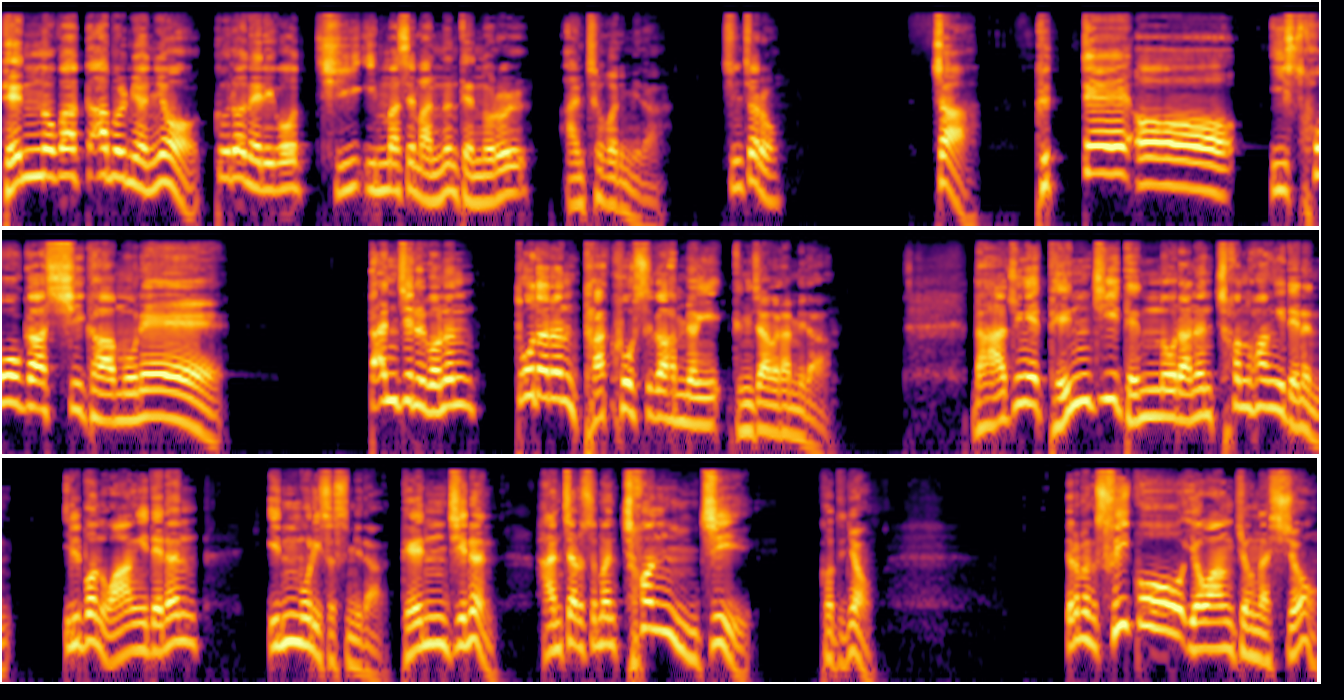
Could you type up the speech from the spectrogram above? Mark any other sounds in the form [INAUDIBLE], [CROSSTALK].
덴노가 까불면요. 끌어내리고 지 입맛에 맞는 덴노를 앉혀버립니다. 진짜로. 자, 그때 어, 이 소가 씨 가문에 딴지를 거는 또 다른 다크호스가 한 명이 등장을 합니다. 나중에 덴지 덴노라는 천황이 되는 일본 왕이 되는 인물이 있었습니다. 덴지는 한자로 쓰면 천지거든요. 여러분 스이코 여왕 기억나시죠?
